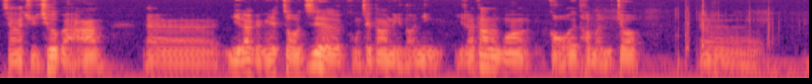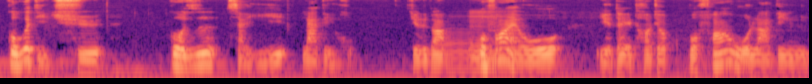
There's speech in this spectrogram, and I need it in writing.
像瞿秋白啊，呃，伊拉搿眼早期个共产党领导人，伊拉当辰光搞个一套物事叫呃各个地区各自实现拉丁化，就是讲北方闲话有得一套叫北方话拉丁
